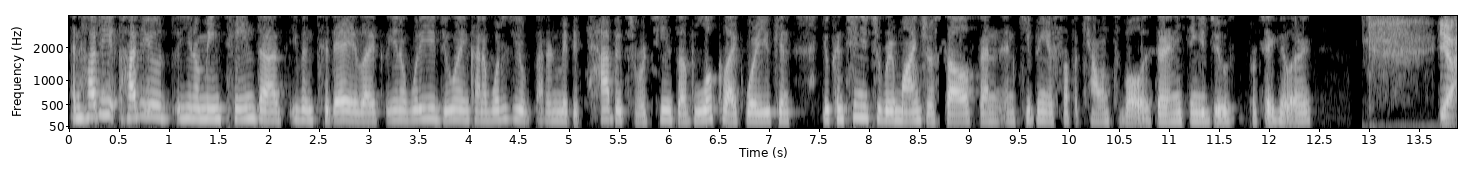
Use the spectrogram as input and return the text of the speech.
And how do you how do you you know maintain that even today? Like you know what are you doing? Kind of what is your I don't know maybe it's habits routines that look like where you can you continue to remind yourself and and keeping yourself accountable. Is there anything you do particularly? Yeah,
